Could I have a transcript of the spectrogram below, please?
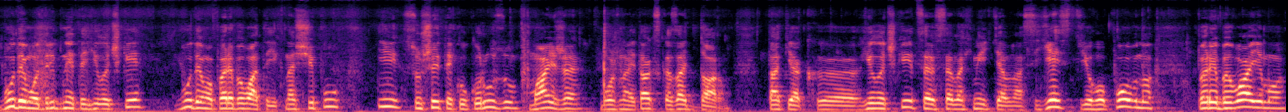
Будемо дрібнити гілочки, будемо перебивати їх на щепу і сушити кукурузу майже, можна і так сказати, даром. Так як е, гілочки, це все лахміття в нас є, його повно. Перебиваємо,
